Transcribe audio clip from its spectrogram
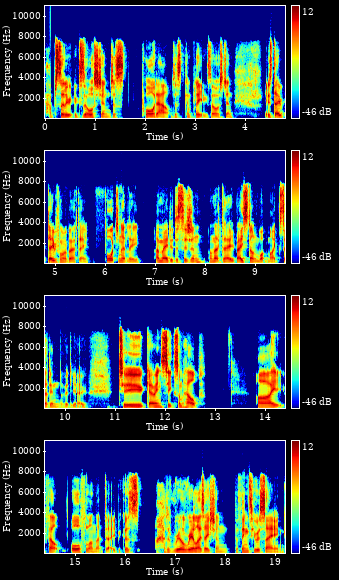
absolute exhaustion just poured out, just complete exhaustion. It was day, day before my birthday. Fortunately, I made a decision on that day based on what Mike said in the video to go and seek some help. I felt awful on that day because I had a real realization the things he was saying.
